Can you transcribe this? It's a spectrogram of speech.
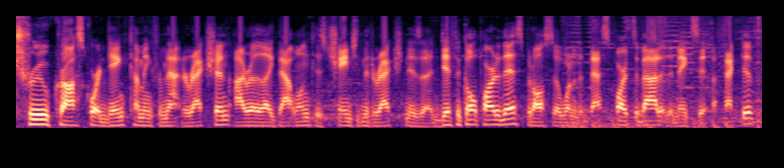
true cross-court dink coming from that direction. I really like that one because changing the direction is a difficult part of this, but also one of the best parts about it that makes it effective.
